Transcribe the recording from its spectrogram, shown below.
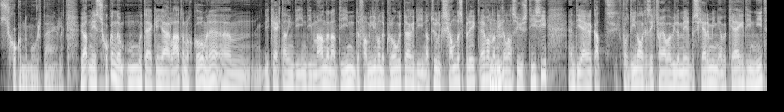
schokkende moord eigenlijk. Ja, het meest schokkende moet eigenlijk een jaar later nog komen. Hè. Um, je krijgt dan in die, in die maanden nadien de familie van de kroongetuige die natuurlijk schande spreekt hè, van de mhm. Nederlandse justitie en die eigenlijk had voordien al gezegd van ja, we willen meer bescherming en we krijgen die niet.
